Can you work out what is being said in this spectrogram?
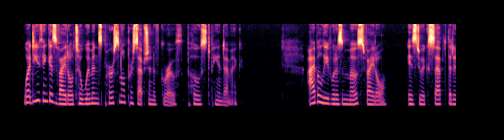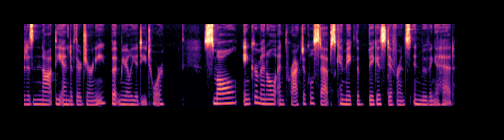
What do you think is vital to women's personal perception of growth post pandemic? I believe what is most vital is to accept that it is not the end of their journey, but merely a detour. Small, incremental, and practical steps can make the biggest difference in moving ahead.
